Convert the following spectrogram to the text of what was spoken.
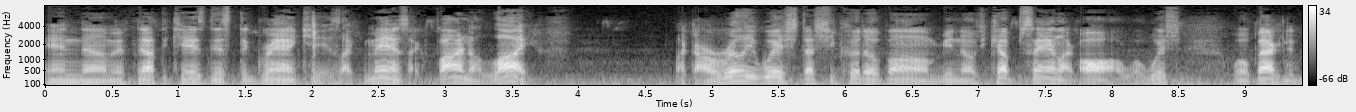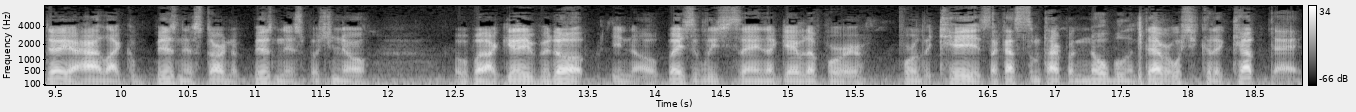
And um, if not the kids, it's the grandkids. Like man, it's like find a life. Like I really wish that she could have, um, you know, she kept saying like, oh, well, wish, well, back in the day I had like a business, starting a business, but you know, but I gave it up. You know, basically she's saying I gave it up for for the kids. Like that's some type of noble endeavor. Wish she could have kept that.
